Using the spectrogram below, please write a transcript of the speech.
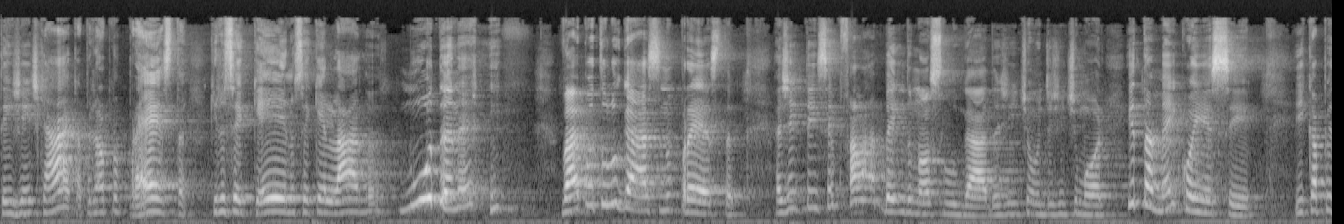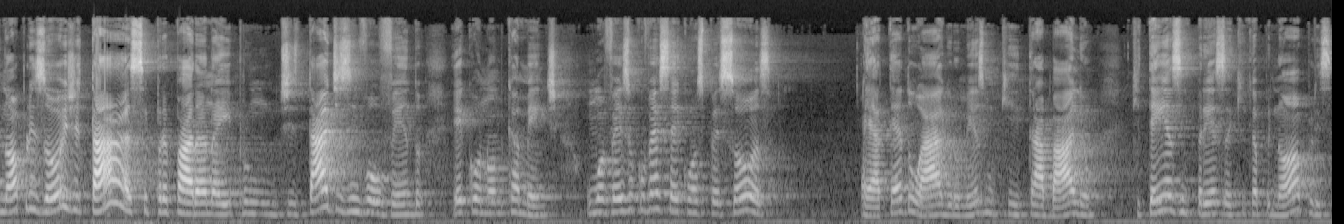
Tem gente que, ah, Capinópolis presta, que não sei o que, não sei o que lá. Muda, né? Vai para outro lugar se não presta. A gente tem sempre falar bem do nosso lugar, da gente onde a gente mora e também conhecer. E Capinópolis hoje está se preparando aí para um, de estar tá desenvolvendo economicamente. Uma vez eu conversei com as pessoas, é, até do agro mesmo, que trabalham, que tem as empresas aqui em Capinópolis,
